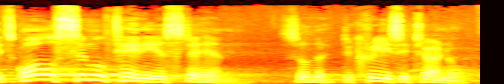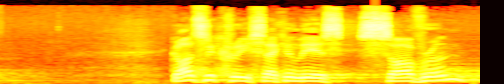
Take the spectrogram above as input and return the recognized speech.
It's all simultaneous to him. So the decree is eternal. God's decree, secondly, is sovereign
